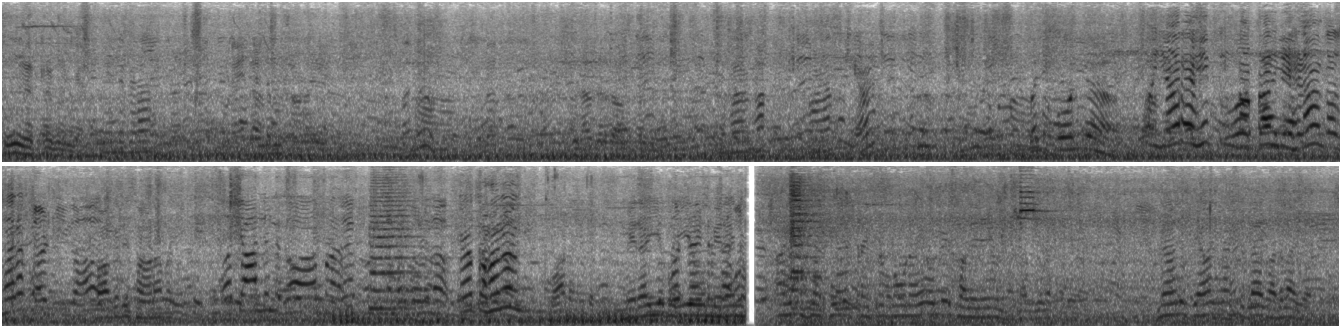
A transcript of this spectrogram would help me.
ਤੂੰ ਡਾਕਟਰ ਬਣ ਜਾ। ਪਿੰਡ ਕਿਹੜਾ? ਉਹ ਯਾਰ ਅਸੀਂ ਤੂੰ ਆਪਣਾ ਲਿਖਣਾ ਹੁੰਦਾ ਸਾਰਾ। ਬਾਗ ਦੇ ਸਾਣਾ ਭਾਈ ਉਹ ਚੱਲ ਲਗਾ ਇਹ ਤਾਂ ਨਾ। ਮੇਰਾ ਹੀ ਹੈ ਭਾਈ ਉਹ ਮੇਰਾ ਹੀ ਟਰੈਕਟਰ ਉਹਨੇ ਸਾਲੇ ਨੇ। ਮੈਂ ਉਹਨੂੰ ਕਿਹਾ ਮੈਂ ਸਿੱਧਾ ਕੱਢ ਲਾ ਯਾਰ।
